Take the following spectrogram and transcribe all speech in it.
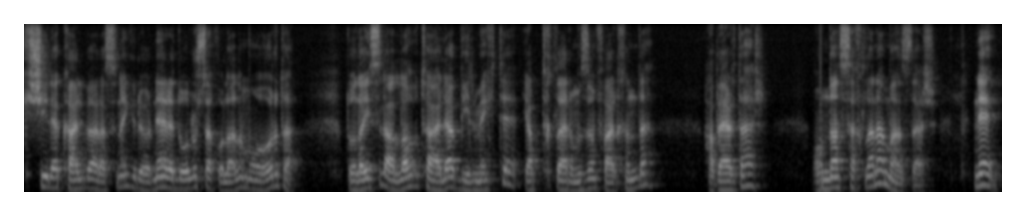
Kişiyle kalbi arasına giriyor. Nerede olursak olalım o orada. Dolayısıyla Allahu Teala bilmekte, yaptıklarımızın farkında, haberdar. Ondan saklanamazlar. Ne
